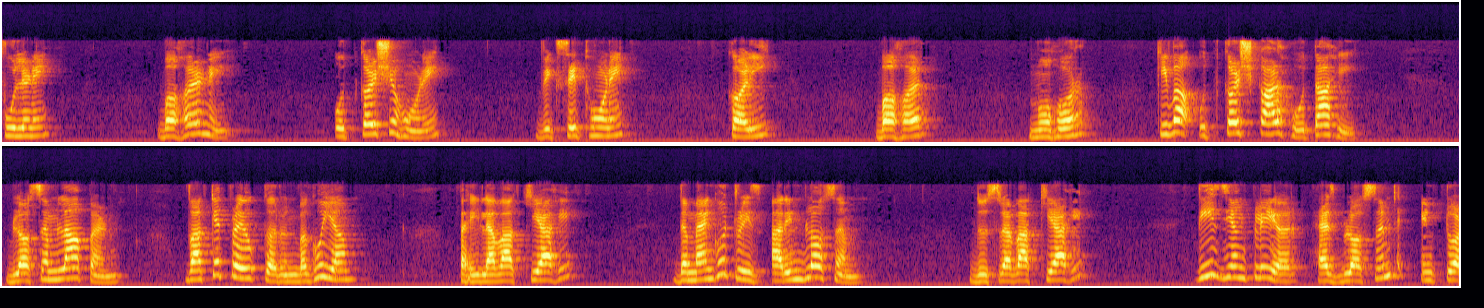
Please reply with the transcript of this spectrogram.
फुलणे बहरणे उत्कर्ष होणे विकसित होणे कळी बहर मोहर किंवा उत्कर्ष काळ होत आहे. ब्लॉसमला आपण वाक्यात प्रयोग करून बघूया. पहिला वाक्य आहे the mango trees are in blossom दुसरा वाक्य आहे these young player has blossomed into a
